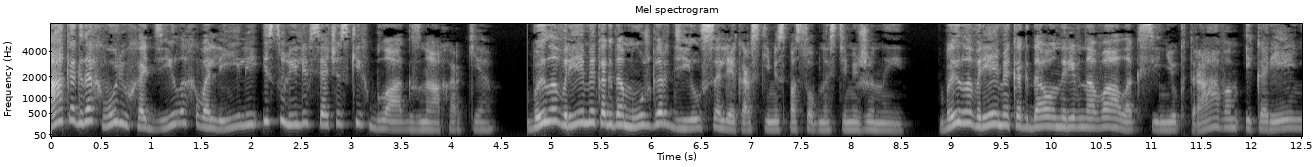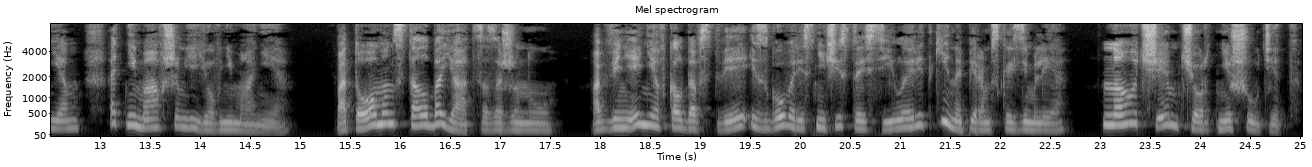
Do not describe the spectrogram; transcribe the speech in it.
А когда хворь уходила, хвалили и сулили всяческих благ знахарке. Было время, когда муж гордился лекарскими способностями жены. Было время, когда он ревновал Аксинью к травам и кореньям, отнимавшим ее внимание. Потом он стал бояться за жену. Обвинения в колдовстве и сговоре с нечистой силой редки на Пермской земле. Но чем черт не шутит?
